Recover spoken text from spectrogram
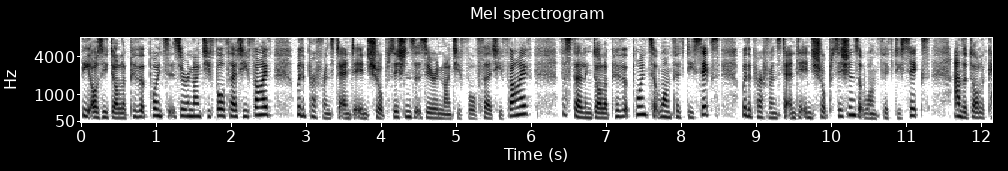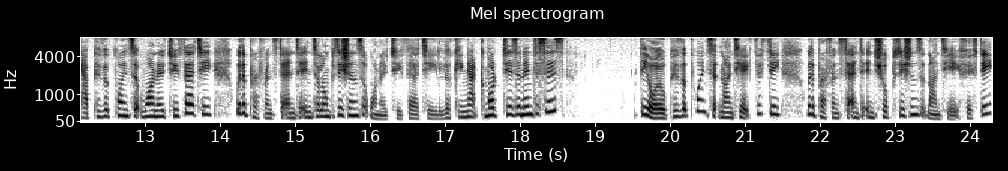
The Aussie dollar pivot points at 0.9435 with a preference to enter in short positions at 0.9435. The sterling dollar pivot points at 156 with a preference to enter in short positions at 156. And the dollar CAD pivot points at 102.30 with a preference to enter into long positions at 102.30. Looking at commodities and indices. The oil pivot points at 98.50 with a preference to enter in short positions at 98.50.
